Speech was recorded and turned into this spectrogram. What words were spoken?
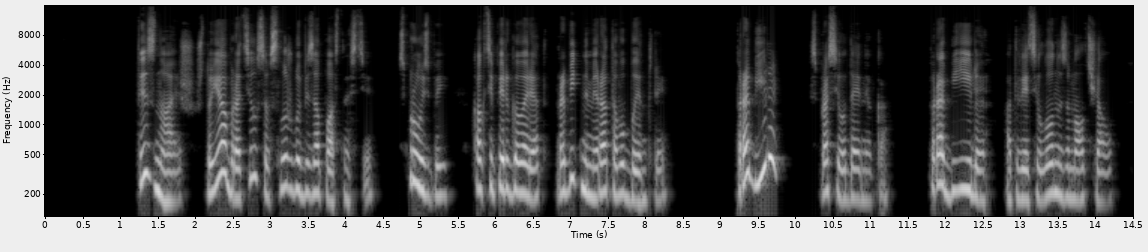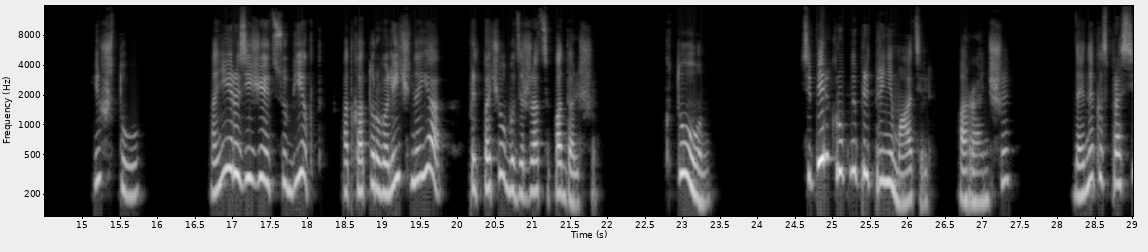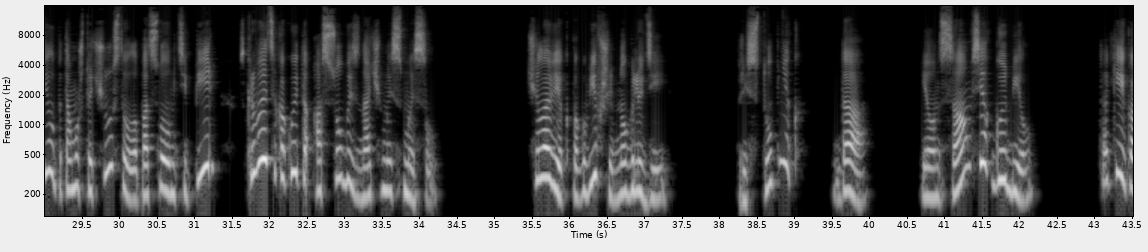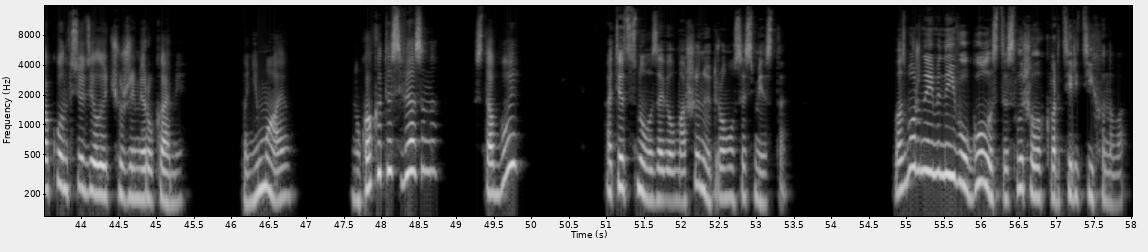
Ты знаешь, что я обратился в службу безопасности с просьбой, как теперь говорят, пробить номера того Бентли. Пробили? спросила Дайнека. Пробили, ответил он и замолчал. И что? Ней разъезжает субъект, от которого лично я предпочел бы держаться подальше. Кто он? Теперь крупный предприниматель. А раньше? Дайнека спросила, потому что чувствовала под словом «теперь» скрывается какой-то особый значимый смысл. Человек, погубивший много людей. Преступник? Да. И он сам всех губил? Такие, как он, все делают чужими руками. Понимаю. «Ну как это связано? С тобой?» Отец снова завел машину и тронулся с места. Возможно, именно его голос ты слышала в квартире Тихонова.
